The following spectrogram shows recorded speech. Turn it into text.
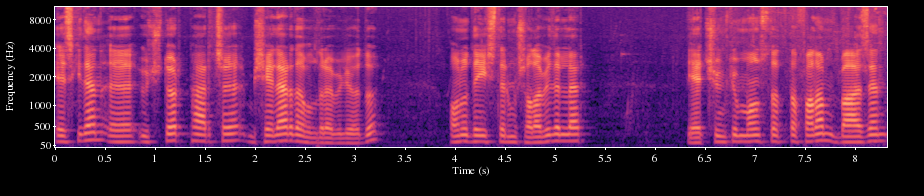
Eskiden e, 3-4 parça bir şeyler de buldurabiliyordu. Onu değiştirmiş olabilirler. Ya çünkü Mondstadt'ta falan bazen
